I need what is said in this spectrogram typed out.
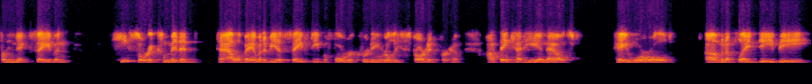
from Nick Saban. He sort of committed to Alabama to be a safety before recruiting really started for him. I think had he announced, "Hey world, I'm going to play DB.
